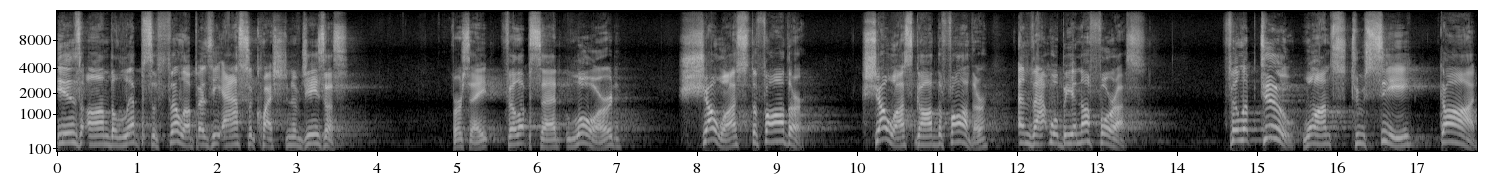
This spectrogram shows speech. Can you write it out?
is on the lips of Philip as he asks a question of Jesus. Verse 8 Philip said, Lord, show us the Father. Show us God the Father, and that will be enough for us. Philip too wants to see God.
